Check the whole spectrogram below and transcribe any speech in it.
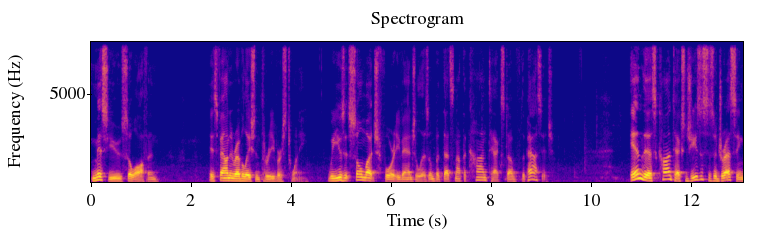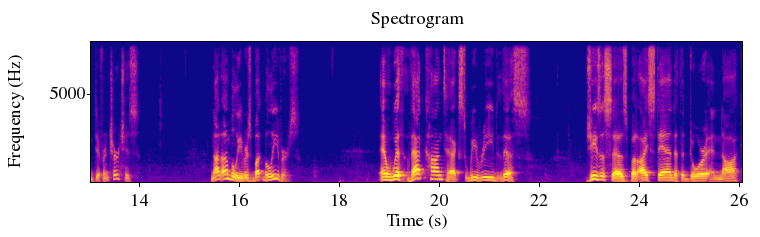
misuse so often is found in Revelation 3, verse 20. We use it so much for evangelism, but that's not the context of the passage. In this context, Jesus is addressing different churches. Not unbelievers, but believers. And with that context, we read this Jesus says, But I stand at the door and knock.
